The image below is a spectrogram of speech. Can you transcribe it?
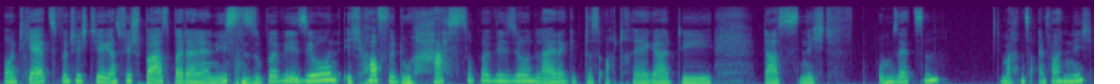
und jetzt wünsche ich dir ganz viel Spaß bei deiner nächsten Supervision. Ich hoffe, du hast Supervision. Leider gibt es auch Träger, die das nicht umsetzen. Die machen es einfach nicht.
